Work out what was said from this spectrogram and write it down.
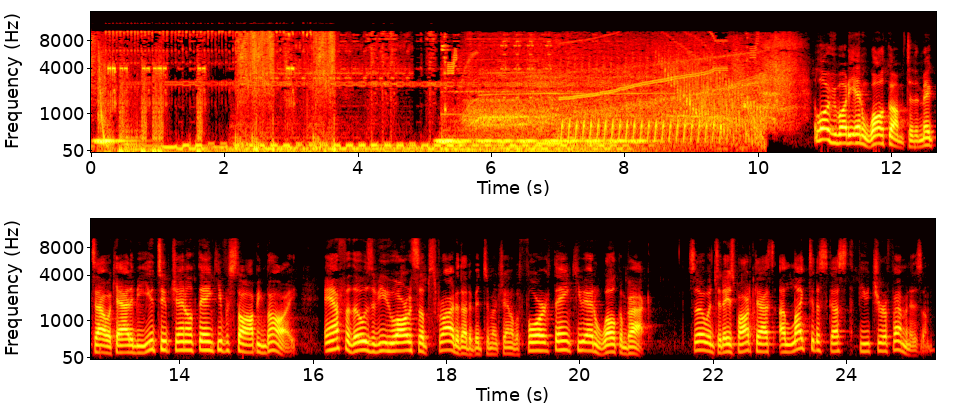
Hello, everybody, and welcome to the MGTOW Academy YouTube channel. Thank you for stopping by. And for those of you who are subscribed to that have been to my channel before, thank you and welcome back. So, in today's podcast, I'd like to discuss the future of feminism,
